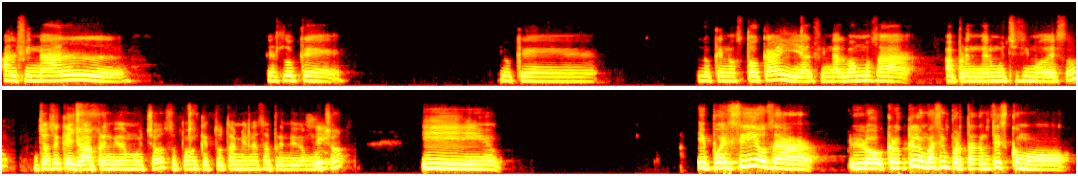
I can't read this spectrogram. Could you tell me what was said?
al final es lo que, lo que, lo que nos toca y al final vamos a aprender muchísimo de eso. Yo sé que yo he aprendido mucho, supongo que tú también has aprendido Sí, mucho. Y, y pues sí, o sea, lo, creo que lo más importante es como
